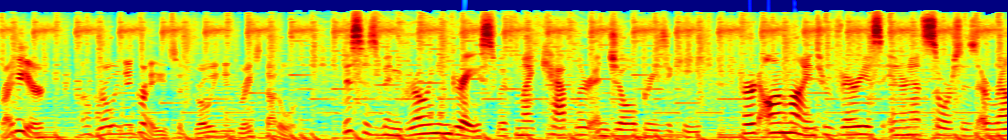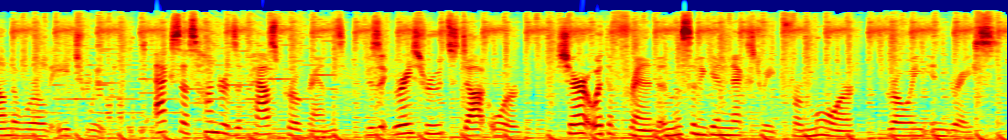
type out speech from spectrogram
right here on Growing in Grace at growingingrace.org. This has been Growing in Grace with Mike Kapler and Joel Brueseke, heard online through various internet sources around the world each week. To access hundreds of past programs, visit graceroots.org. Share it with a friend and listen again next week for more Growing in Grace.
